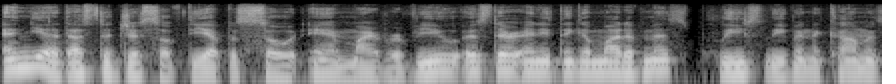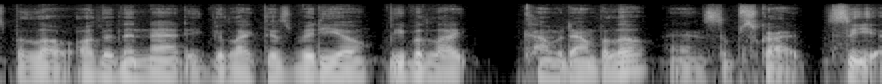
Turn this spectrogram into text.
And yeah, that's the gist of the episode and my review. Is there anything I might have missed? Please leave in the comments below. Other than that, if you like this video, leave a like, comment down below, and subscribe. See ya.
